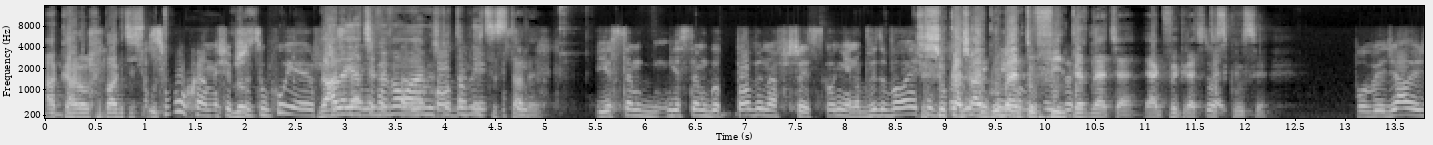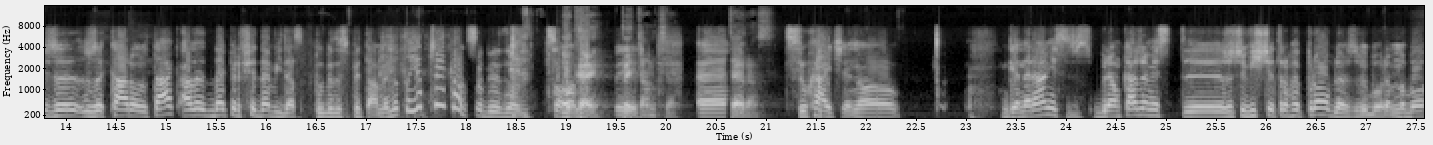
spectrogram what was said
A Karol chyba gdzieś ut... Słucham, ja się No- przysłuchuję już. No ale ja cię wywołałem już do tablicy, stary. Jestem, jestem gotowy na wszystko. Nie, no wywołałeś szukasz argumentów w internecie, jak wygrać Słuchaj, dyskusję. Powiedziałeś, że, że Karol tak, ale najpierw się Dawida sp- spytamy. No to ja czekam sobie, no, co mam Okej, pytam cię E, teraz. Słuchajcie, no generalnie z, bramkarzem jest y, rzeczywiście trochę problem z wyborem, no bo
